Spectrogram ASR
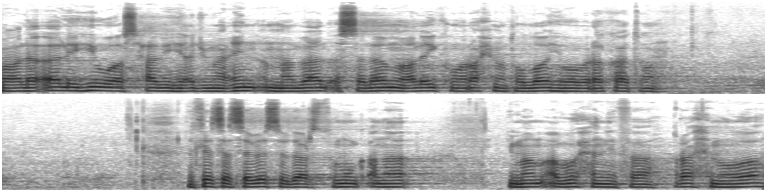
وعلى آله وأصحابه أجمعين. أما بعد السلام عليكم ورحمة الله وبركاته. Nitelikse sebesi ders tumun ana İmam Abu Hanife rahimullah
